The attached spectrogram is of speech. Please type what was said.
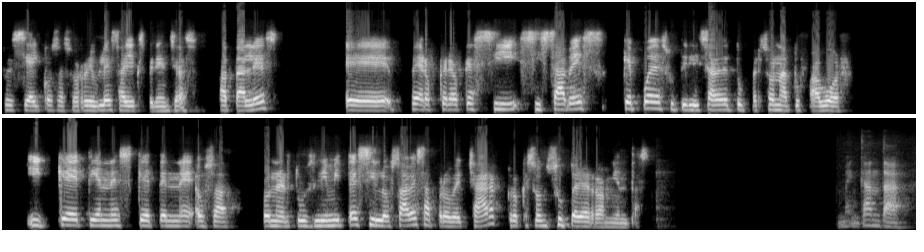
pues sí hay cosas horribles, hay experiencias fatales, eh, pero creo que sí, si sabes qué puedes utilizar de tu persona a tu favor y qué tienes que tener, o sea, poner tus límites, si lo sabes aprovechar, creo que son súper herramientas. Me encanta.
